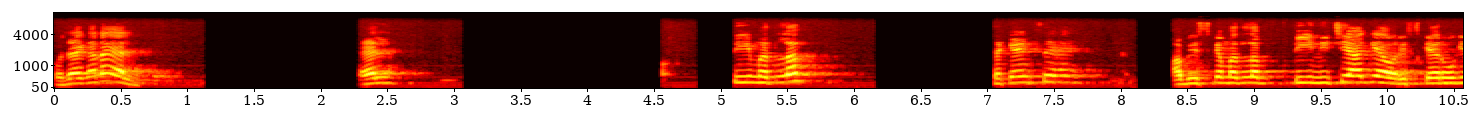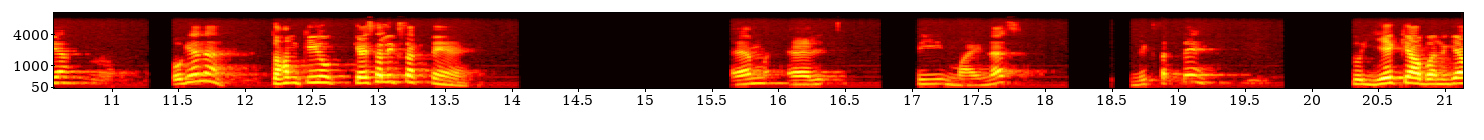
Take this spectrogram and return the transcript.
हो जाएगा ना एल एल टी मतलब सेकेंड से है। अब इसके मतलब टी नीचे आ गया और स्केयर हो गया। हो गया ना? तो हम क्यों, कैसा लिख सकते हैं? एम एल टी माइनस लिख सकते हैं? तो ये क्या बन गया?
